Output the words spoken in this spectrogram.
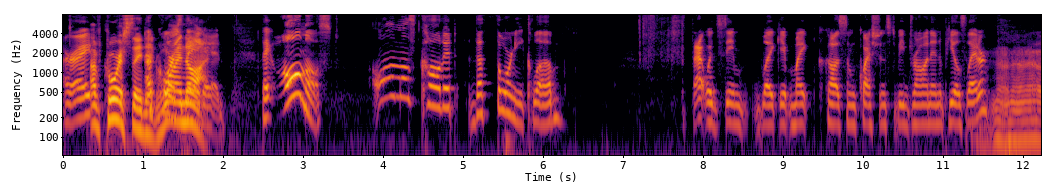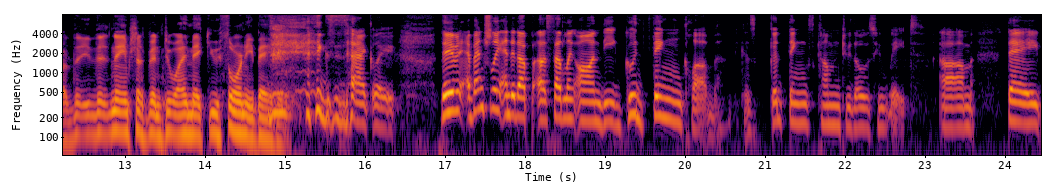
all right? Of course they did. Of course Why not? They, did. they almost, almost called it the Thorny Club. That would seem like it might cause some questions to be drawn in appeals later. No, no, no. The the name should have been "Do I Make You Thorny, Baby?" exactly. They eventually ended up uh, settling on the Good Thing Club because good things come to those who wait. Um, they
